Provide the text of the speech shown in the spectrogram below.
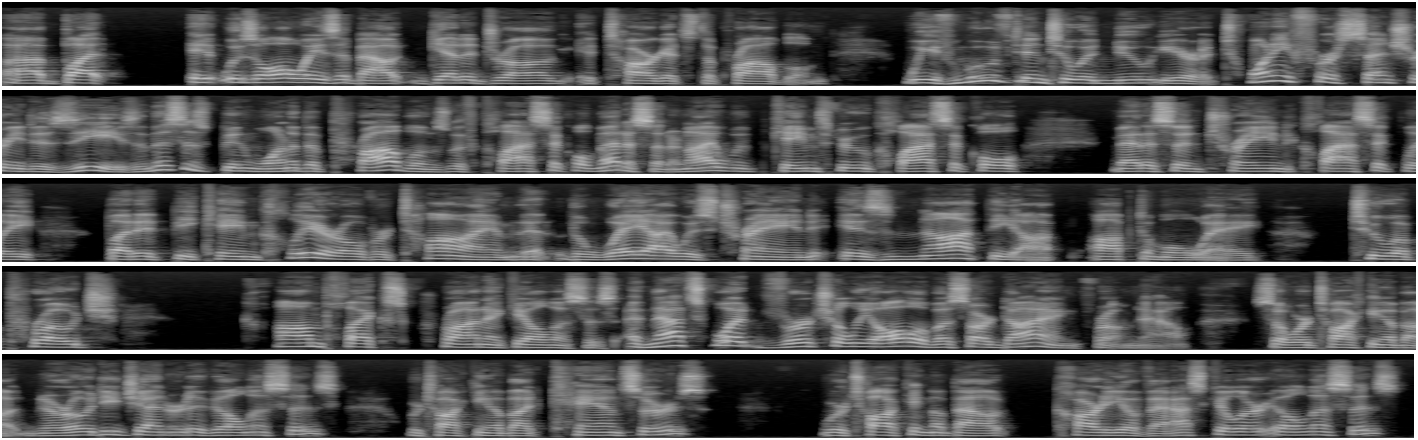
Uh, but it was always about get a drug, it targets the problem. We've moved into a new era, 21st century disease. And this has been one of the problems with classical medicine. And I came through classical medicine, trained classically but it became clear over time that the way I was trained is not the op- optimal way to approach complex chronic illnesses. And that's what virtually all of us are dying from now. So we're talking about neurodegenerative illnesses, we're talking about cancers, we're talking about cardiovascular illnesses,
